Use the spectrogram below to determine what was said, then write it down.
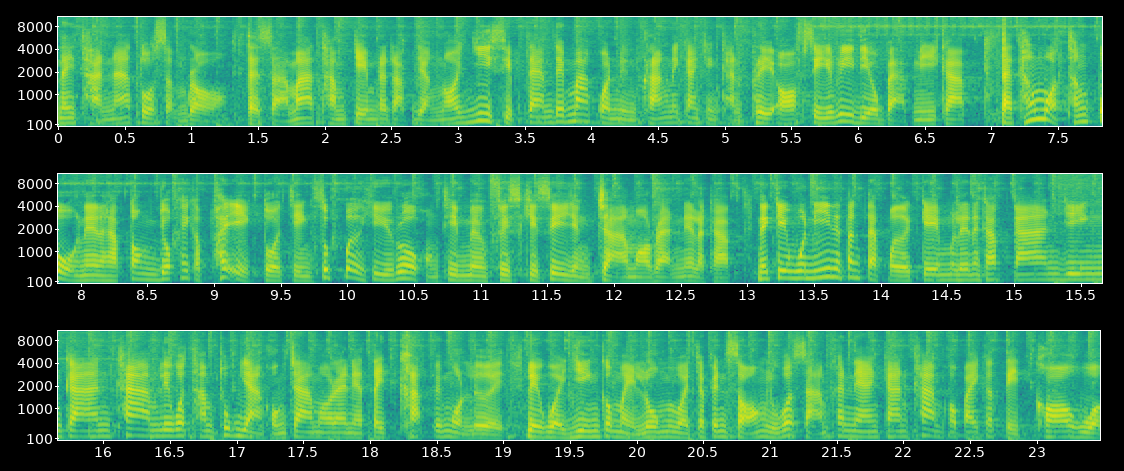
ในฐานะตัวสำรอง แต่สามารถทำเกมระดับอย่างน้อย 20 แต้มได้มากกว่า 1 ครั้งในการแข่งขันเพลย์ออฟซีรีส์เดียวแบบนี้ครับ แต่ทั้งหมดทั้งปวงเนี่ยนะครับต้องยกให้กับพระเอกตัวจริงซูเปอร์ฮีโร่ของทีมเมมฟิสกิซี่อย่างจามอรันเนี่ยแหละครับ ในเกมวันนี้เนี่ยตั้งแต่เปิดเกมมาเลยนะครับ การยิงการข้ามเรียกว่าทำทุกอย่างของจามอรันเนี่ยติดขัดไปหมดเลย เรียกว่ายิงก็ไม่ลงไม่ว่าจะเป็น 2 หรือว่า 3 คะแนนการข้ามเข้าไปก็ติดคอห่วง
